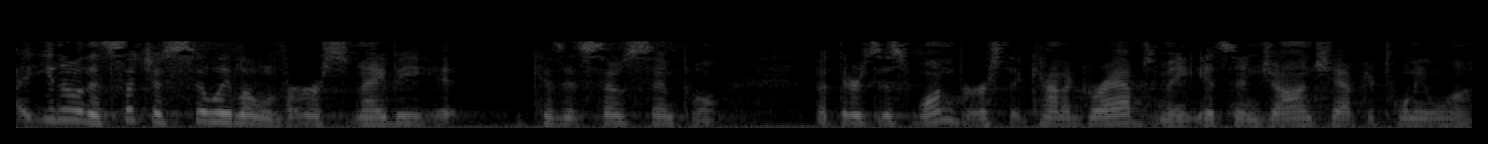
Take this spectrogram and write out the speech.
uh, you know, it's such a silly little verse, maybe it, because it's so simple. But there's this one verse that kind of grabs me. It's in John chapter 21.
